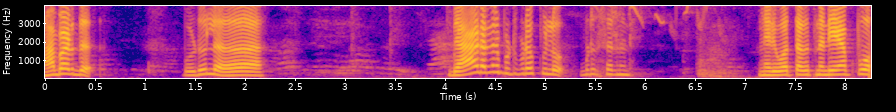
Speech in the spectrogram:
ಮಾಡ್ಬಾರ್ದು ಬಿಡುಲ್ಲ ಬ್ಯಾಡ ಅಂದ್ರೆ ಬಿಟ್ಟು ಬಿಡೋ ಪಿಲ್ಲು. ಬಿಡು ಸರ್ ನೋಡಿ. ನಡಿ ಒತ್ತಾಗುತ್ತೆ ನಡಿ ಅಪ್ಪು.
